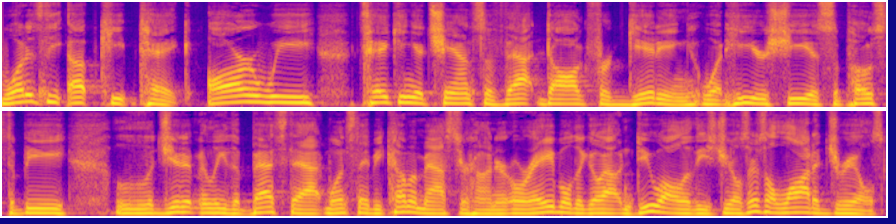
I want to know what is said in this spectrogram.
What does the upkeep take? Are we taking a chance of that dog forgetting what he or she is supposed to be legitimately the best at once they become a master hunter or able to go out and do all of these drills? There's a lot of drills,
